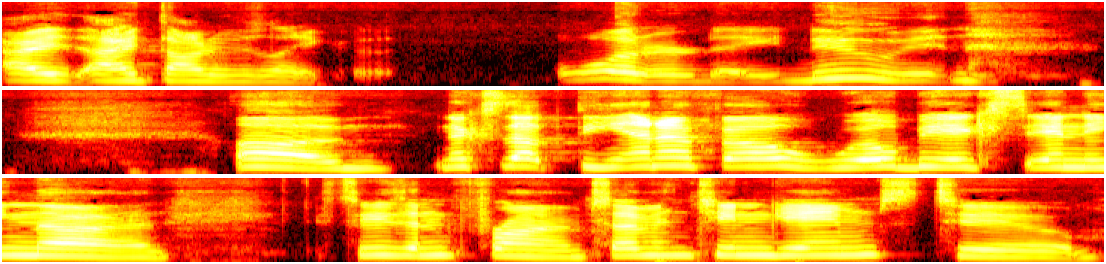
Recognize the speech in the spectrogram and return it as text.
I I thought it was like, what are they doing? Um, next up, the NFL will be extending the season from 17 games to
